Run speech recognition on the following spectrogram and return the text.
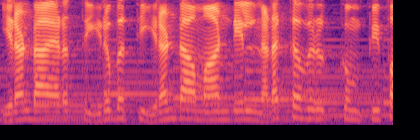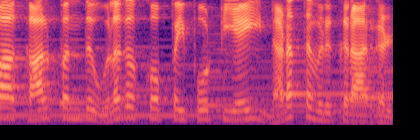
இரண்டாயிரத்து இருபத்தி இரண்டாம் ஆண்டில் நடக்கவிருக்கும் பிஃபா கால்பந்து உலகக்கோப்பை போட்டியை நடத்தவிருக்கிறார்கள்.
